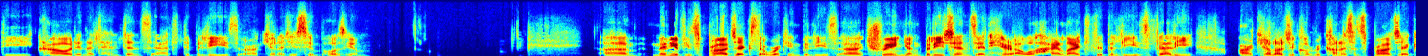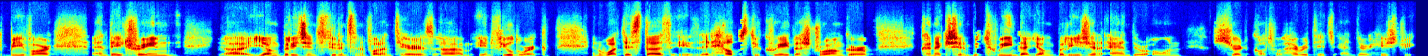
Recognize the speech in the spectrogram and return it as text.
the crowd in attendance at the Belize Archaeology Symposium. Um, many of these projects that work in Belize uh, train young Belizeans, and here I will highlight the Belize Valley Archaeological Reconnaissance Project, BVAR, and they train uh, young Belizean students and volunteers um, in fieldwork. And what this does is it helps to create a stronger connection between that young Belizean and their own shared cultural heritage and their history.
